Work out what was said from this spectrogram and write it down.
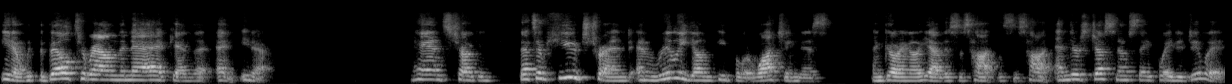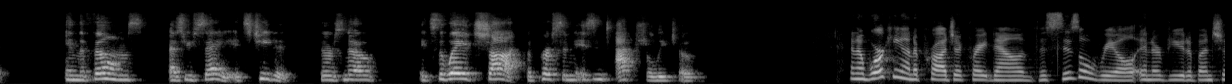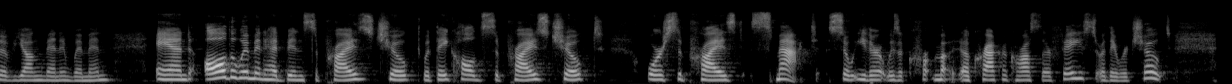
you know, with the belt around the neck and the, and, you know, hands choking. That's a huge trend. And really young people are watching this and going, oh, yeah, this is hot. This is hot. And there's just no safe way to do it. In the films, as you say, it's cheated. There's no, it's the way it's shot. The person isn't actually choked. And I'm working on a project right now. The Sizzle Reel interviewed a bunch of young men and women, and all the women had been surprised choked, what they called surprised choked or surprised smacked. So either it was a, cr- a crack across their face or they were choked.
